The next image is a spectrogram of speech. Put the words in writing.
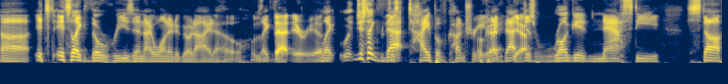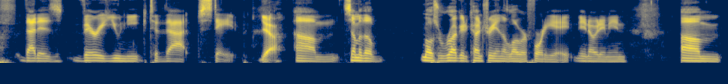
uh, it's it's like the reason I wanted to go to Idaho, like that area. like just like that type of country. Okay, like that yeah. just rugged nasty stuff that is very unique to that state. Yeah. um some of the most rugged country in the lower 48 you know what i mean? Um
